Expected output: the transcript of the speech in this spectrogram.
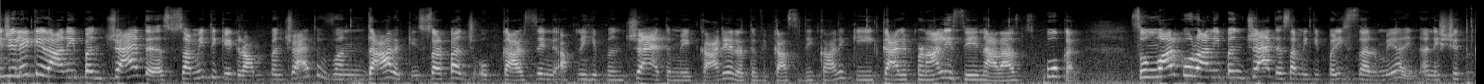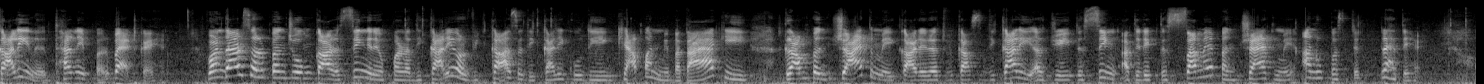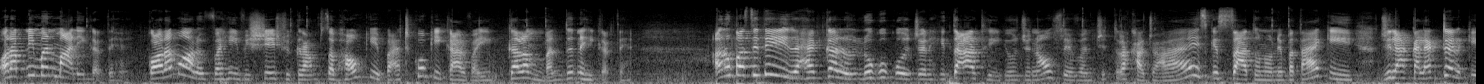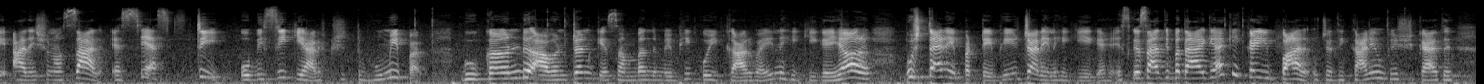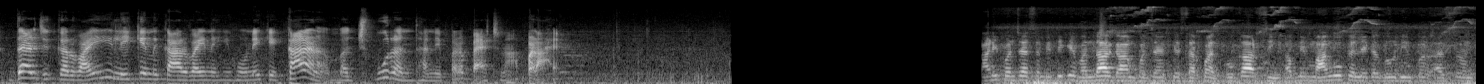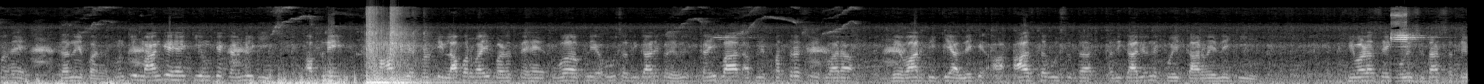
पंचायत समिति के ग्राम पंचायत वनदार के सरपंच उपकार सिंह अपने ही पंचायत में कार्यरत विकास अधिकारी की कार्यप्रणाली से नाराज़ होकर सोमवार को रानी पंचायत समिति परिसर में अनिश्चितकालीन धरने पर बैठ गए हैं। वनदार सरपंच ओमकार सिंह ने उप अधिकारी और विकास अधिकारी को दिए ज्ञापन में बताया कि ग्राम पंचायत में कार्यरत विकास अधिकारी अजयत सिंह अतिरिक्त समय पंचायत में अनुपस्थित रहते हैं। और अपनी मनमानी करते हैं। कौरम और वही विशेष ग्राम सभाओं की बैठकों की कार्रवाई कलम बंद नहीं करते हैं। अनुपस्थिति रहकर लोगों को जनहितार्थ योजनाओं से वंचित रखा जा रहा है। इसके साथ उन्होंने बताया कि जिला कलेक्टर के आदेशानुसार एस सी टी ओबीसी की आरक्षित भूमि पर भूखंड आवंटन के संबंध में भी कोई कार्रवाई नहीं की गई है और पुश्तैनी पट्टे भी जारी नहीं किए गए हैं। इसके साथ ही बताया गया कि कई बार उच्च अधिकारियों की शिकायत दर्ज करवाई, लेकिन कार्रवाई नहीं होने के कारण मजबूरन धरने पर बैठना पड़ा है। रानी पंचायत समिति के बंदार ग्राम पंचायत के सरपंच ओकार सिंह अपनी मांगों को लेकर दो दिन पर आश्रम पर है, धरने पर उनकी मांगे हैं कि उनके कर्मी भी अपने समाज के प्रति लापरवाही बढ़ते हैं। वह अपने उस अधिकारी को कई बार अपने पत्र के द्वारा व्यवहार भी किया, लेकिन आज तक उस अधिकारियों ने कोई कार्रवाई नहीं की। छिवाड़ा से गोविंद सत्य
